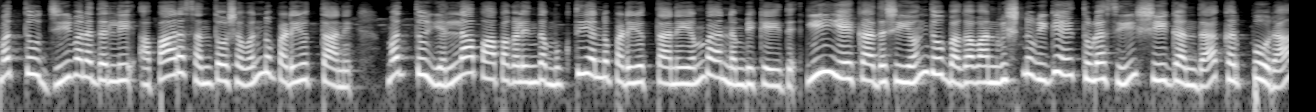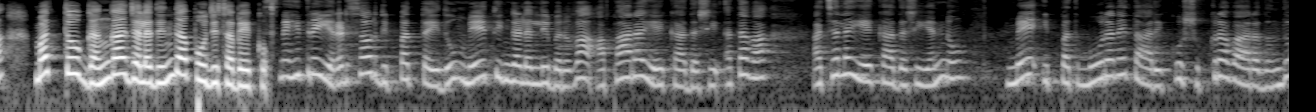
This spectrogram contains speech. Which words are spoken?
ಮತ್ತು ಜೀವನದಲ್ಲಿ ಅಪಾರ ಸಂತೋಷವನ್ನು ಪಡೆಯುತ್ತಾನೆ ಮತ್ತು ಎಲ್ಲ ಪಾಪಗಳಿಂದ ಮುಕ್ತಿಯನ್ನು ಪಡೆಯುತ್ತಾನೆ ಎಂಬ ನಂಬಿಕೆ ಇದೆ. ಈ ಏಕಾದಶಿಯೊಂದು ಭಗವಾನ್ ವಿಷ್ಣುವಿಗೆ ತುಳಸಿ, ಶ್ರೀಗಂಧ, ಕರ್ಪೂರ ಮತ್ತು ಗಂಗಾ ಜಲದಿಂದ ಪೂಜಿಸಬೇಕು. ಸ್ನೇಹಿತರೆ, ಎರಡ್ ಸಾವಿರದ ಇಪ್ಪತ್ತೈದು ಮೇ ತಿಂಗಳಲ್ಲಿ ಬರುವ ಅಪಾರ ಏಕಾದಶಿ ಅಥವಾ ಅಚಲ ಏಕಾದಶಿಯನ್ನು ಮೇ ಇಪ್ಪತ್ತ್ಮೂರನೇ ತಾರೀಕು ಶುಕ್ರವಾರದಂದು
